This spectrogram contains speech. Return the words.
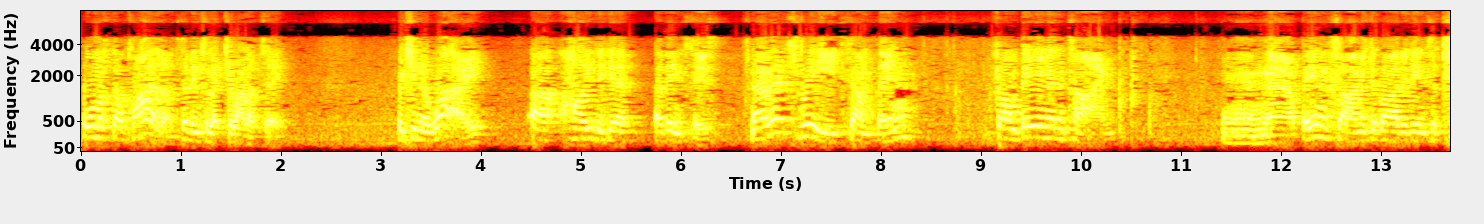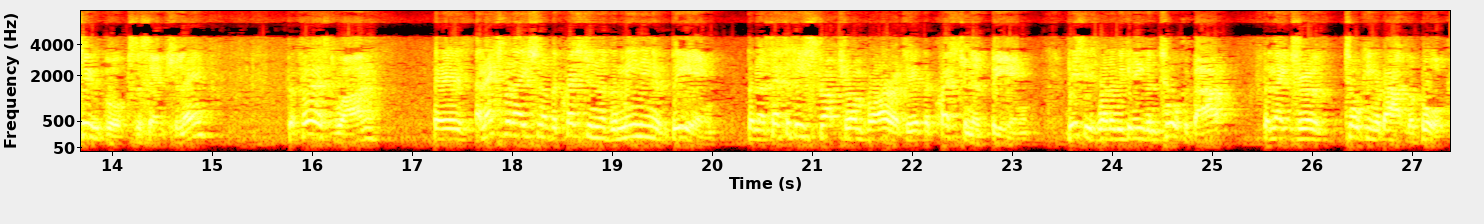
almost the violence of intellectuality, which in a way uh, Heidegger evinces. Now let's read something from Being and Time. And now, Being and Time is divided into two books, essentially. The first one is an explanation of the question of the meaning of being, the necessity, structure and priority of the question of being. This is whether we can even talk about the nature of talking about the book.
